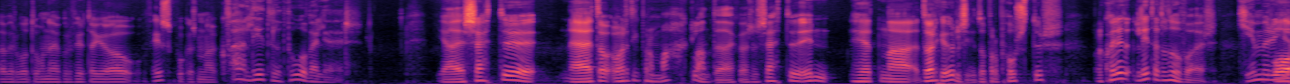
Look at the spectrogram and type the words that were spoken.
það verið votu hún eða eitthvað fyrirtæki á Facebook að svona, hvað litur þú að velja þér? Já, þeir settu Nei, þetta var þetta ekki bara Makland eða eitthvað sem settu inn hérna, þetta var ekki auðlýsing, þetta var bara póstur bara hvernig lit þetta þú fáir Kemur í og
